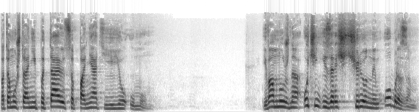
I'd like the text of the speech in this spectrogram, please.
потому что они пытаются понять ее умом. И вам нужно очень изощренным образом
